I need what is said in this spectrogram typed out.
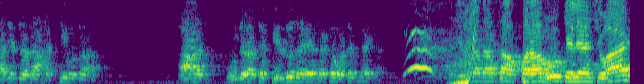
अजित दादा हत्ती होता. आज उंदराचं पिल्लू झाल्यासारखं वाटत नाही का? अजितदादाचा पराभव केल्याशिवाय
